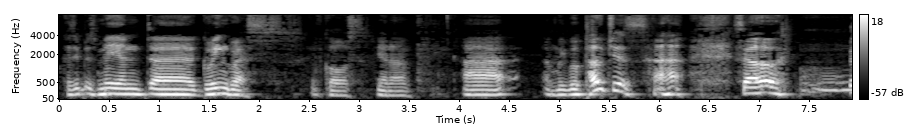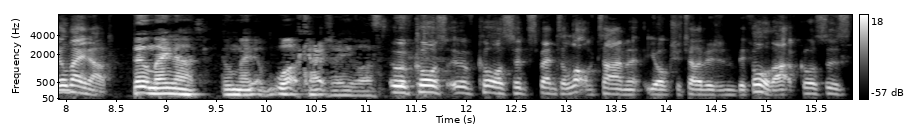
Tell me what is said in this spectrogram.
because it was me and uh, Greengrass, of course. You know, uh, and we were poachers. so Bill Maynard. Bill Maynard. Bill Maynard. What a character he was. who of course, who of course had spent a lot of time at Yorkshire Television before that. Of course, as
